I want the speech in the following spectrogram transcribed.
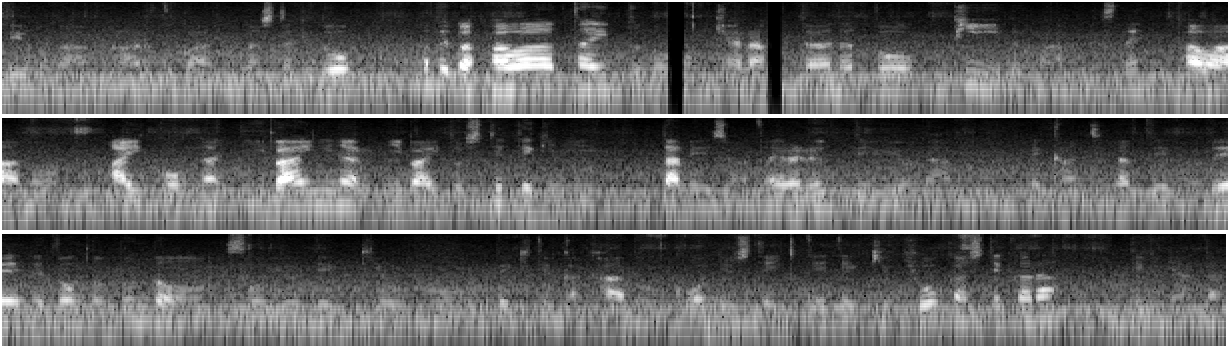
ていうのがあるとかありましたけど例えばパワータイプのキャラクターだと P のマークですね。パワーのアイコンが2倍になる。2倍として敵にダメージを与えられるっていうような感じになっているのでどんどんどんどんそういうデッキをこうデッキというかカードを購入していってデッキを強化してから敵に当たる。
